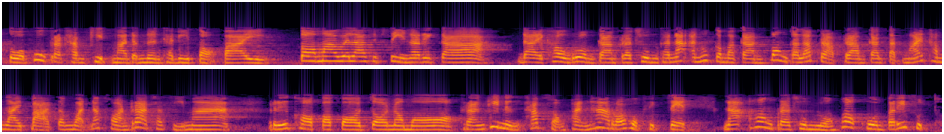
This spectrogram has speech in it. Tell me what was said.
ำตัวผู้กระทำผิดมาดำเนินคดีต่อไป ต่อมาเวลา 14 นาฬิกา ได้เข้าร่วมการประชุมคณะอนุกรรมการป้องกันและปราบปรามการตัดไม้ทำลายป่าจังหวัดนครราชสีมา หรือคอปปจนม ครั้งที่1ทับ2567 ณ ห้องประชุมหลวงพ่อคูณปริสุทธโธ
